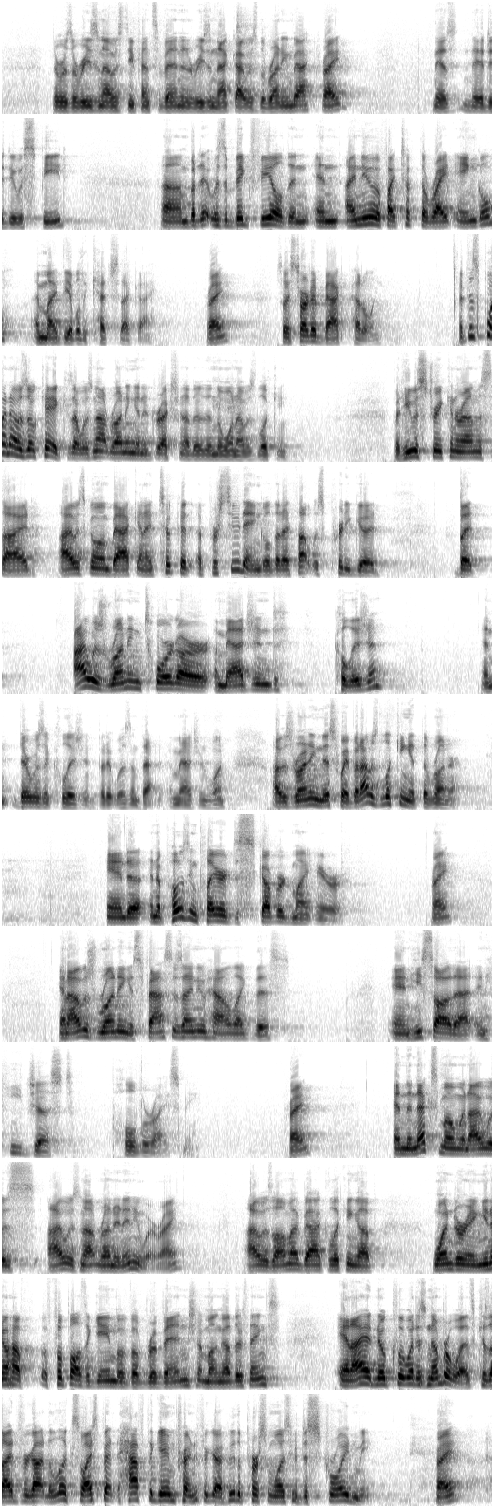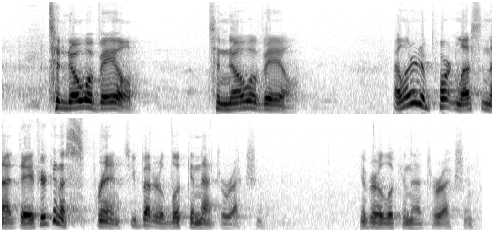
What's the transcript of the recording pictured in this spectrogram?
There was a reason I was defensive end and a reason that guy was the running back, right? They had to do with speed. Um, but it was a big field, and, and I knew if I took the right angle, I might be able to catch that guy, right? So I started backpedaling. At this point, I was okay because I was not running in a direction other than the one I was looking. But he was streaking around the side. I was going back, and I took a, a pursuit angle that I thought was pretty good. But I was running toward our imagined collision, and there was a collision, but it wasn't that imagined one. I was running this way, but I was looking at the runner. And uh, an opposing player discovered my error, right? And I was running as fast as I knew how, like this. And he saw that, and he just pulverized me, right? And the next moment, I was, I was not running anywhere, right? I was on my back looking up, wondering, you know how football is a game of, of revenge, among other things? And I had no clue what his number was because I'd forgotten to look. So I spent half the game trying to figure out who the person was who destroyed me, right? to no avail to no avail. I learned an important lesson that day. If you're going to sprint, you better look in that direction. You better look in that direction.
